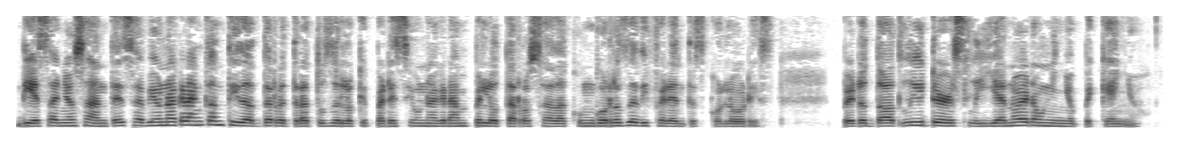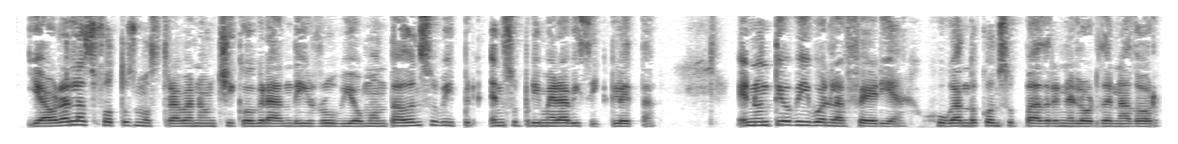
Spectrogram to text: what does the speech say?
Diez años antes había una gran cantidad de retratos de lo que parecía una gran pelota rosada con gorros de diferentes colores, pero Dudley Dursley ya no era un niño pequeño, y ahora las fotos mostraban a un chico grande y rubio montado en su, en su primera bicicleta, en un tío vivo en la feria, jugando con su padre en el ordenador,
